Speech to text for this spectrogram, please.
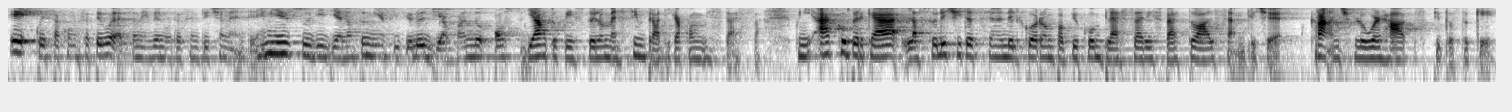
e questa consapevolezza mi è venuta semplicemente nei miei studi di anatomia e fisiologia quando ho studiato questo e l'ho messo in pratica con me stessa. Quindi ecco perché la sollecitazione del core è un po' più complessa rispetto al semplice crunch, lower abs piuttosto che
